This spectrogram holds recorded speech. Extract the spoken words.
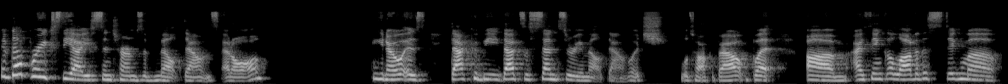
if that breaks the ice in terms of meltdowns at all, you know, is that could be that's a sensory meltdown, which we'll talk about. But um, I think a lot of the stigma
